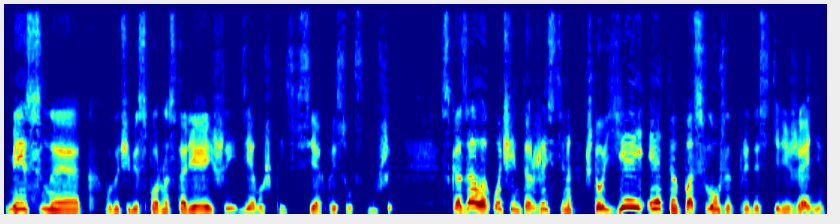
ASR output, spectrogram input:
Мисс Нек, будучи бесспорно старейшей девушкой из всех присутствовавших, сказала очень торжественно, что ей это послужит предостережением.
